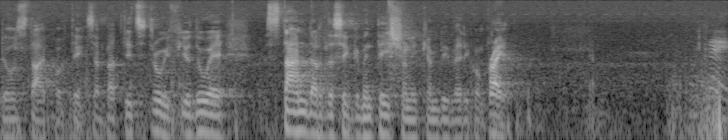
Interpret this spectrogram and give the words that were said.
those type of things. But it's true, if you do a standard segmentation, it can be very complicated. Right. Okay,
